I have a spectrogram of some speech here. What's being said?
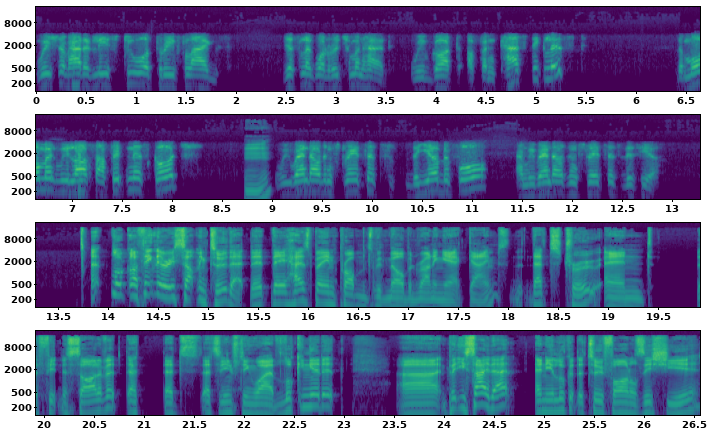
We should have had at least two or three flags, just like what Richmond had. We've got a fantastic list. The moment we lost our fitness coach, Mm. we went out in straight sets the year before, and we went out in straight sets this year. Uh, Look, I think there is something to that. There, there has been problems with Melbourne running out games. That's true, and the fitness side of it, that that's that's an interesting way of looking at it. Uh, but you say that, and you look at the two finals this year,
